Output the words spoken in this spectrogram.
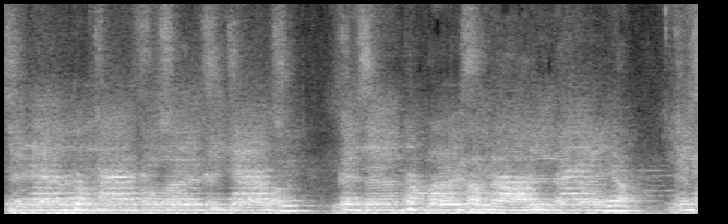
心能洞察佛说心教之，真心痛苦从哪里来了？真相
